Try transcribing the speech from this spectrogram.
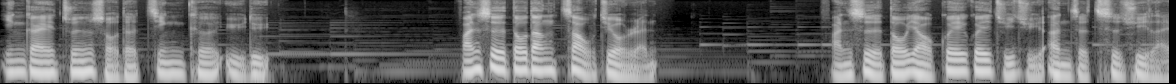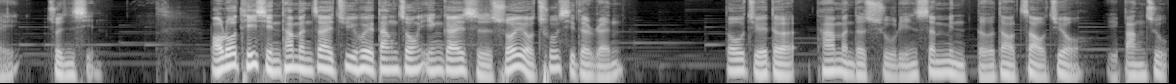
应该遵守的金科玉律，凡事都当造就人，凡事都要规规矩矩按着次序来遵行。保罗提醒他们在聚会当中，应该使所有出席的人都觉得他们的属灵生命得到造就与帮助，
